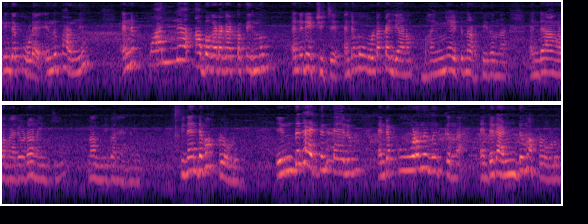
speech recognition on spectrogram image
നിന്റെ കൂടെ എന്ന് പറഞ്ഞ് എന്നെ പല അപകടഘട്ടത്തിൽ നിന്നും എന്നെ രക്ഷിച്ച് എന്റെ മോളുടെ കല്യാണം ഭംഗിയായിട്ട് നടത്തി തന്ന എന്റെ ആങ്ങളമാരോടാണ് എനിക്ക് നന്ദി പറയാനുള്ളത്. പിന്നെ എന്റെ മക്കളോടും. എന്ത് കാര്യത്തിനായാലും എന്റെ കൂടെ നിന്ന് നിൽക്കുന്ന എന്റെ രണ്ട് മക്കളോടും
